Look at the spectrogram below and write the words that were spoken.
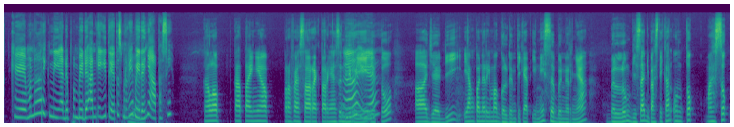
Oke, menarik nih. Ada pembedaan kayak gitu ya. Itu sebenarnya Iya. bedanya apa sih? Kalau katanya profesor rektornya sendiri iya. itu eh, jadi yang penerima golden ticket ini sebenarnya belum bisa dipastikan untuk masuk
